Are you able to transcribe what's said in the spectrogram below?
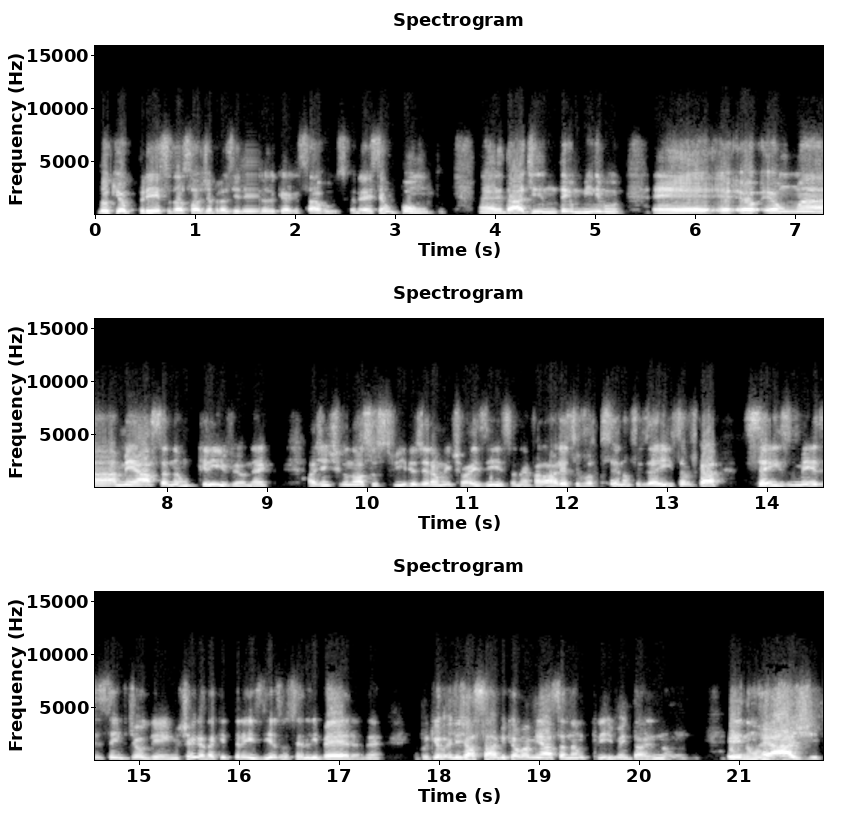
do que o preço da soja brasileira do que essa russa. Né? Esse é um ponto. Na realidade, não tem o mínimo. É, é, é uma ameaça não crível, né? A gente com nossos filhos geralmente faz isso, né? Fala, olha, se você não fizer isso, você vai ficar seis meses sem videogame. Chega daqui três dias, você libera, né? Porque ele já sabe que é uma ameaça não crível, então ele não, ele não reage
